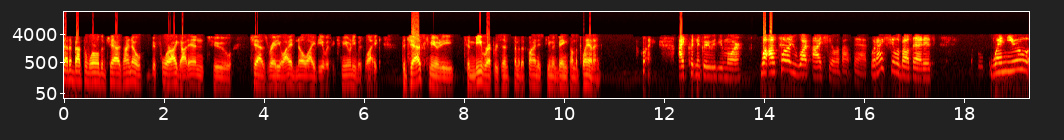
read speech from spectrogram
said about the world of jazz? I know before I got into jazz radio, I had no idea what the community was like. The jazz community, to me, represents some of the finest human beings on the planet. I couldn't agree with you more. Well, I'll tell you what I feel about that. What I feel about that is when you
